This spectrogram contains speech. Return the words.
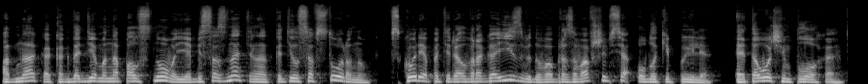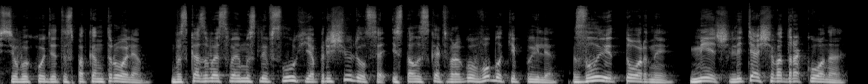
Однако, когда демон напал снова, я бессознательно откатился в сторону. Вскоре я потерял врага из виду в образовавшемся облаке пыли. Это очень плохо, все выходит из-под контроля. Высказывая свои мысли вслух, я прищурился и стал искать врагов в облаке пыли. Злые торны. Меч летящего дракона.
